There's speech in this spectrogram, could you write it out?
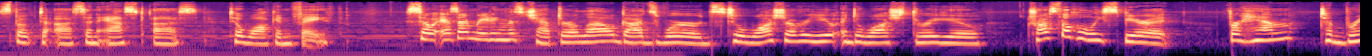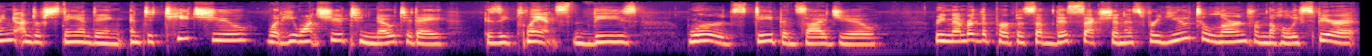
spoke to us and asked us to walk in faith. So, as I'm reading this chapter, allow God's words to wash over you and to wash through you. Trust the Holy Spirit for Him to bring understanding and to teach you what He wants you to know today as He plants these words deep inside you. Remember, the purpose of this section is for you to learn from the Holy Spirit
